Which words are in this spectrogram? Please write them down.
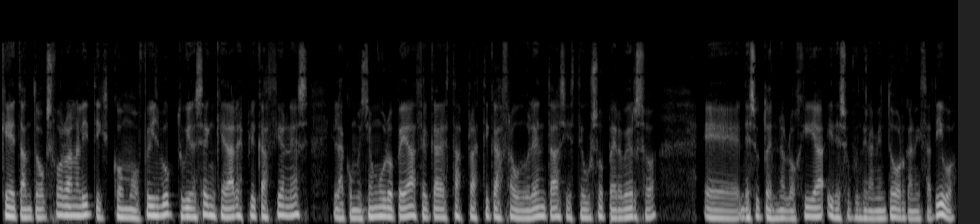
que tanto Oxford Analytics como Facebook tuviesen que dar explicaciones en la Comisión Europea acerca de estas prácticas fraudulentas y este uso perverso eh, de su tecnología y de su funcionamiento organizativo.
